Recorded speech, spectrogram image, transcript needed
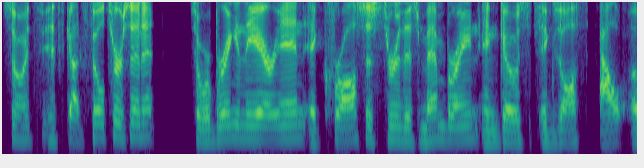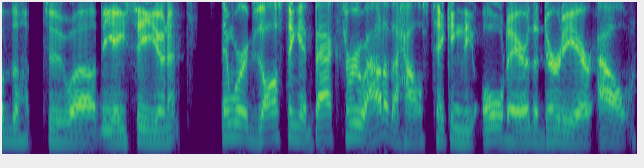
So it's it's got filters in it. So we're bringing the air in. It crosses through this membrane and goes exhaust out of the to uh, the AC unit. Then we're exhausting it back through out of the house, taking the old air, the dirty air out,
